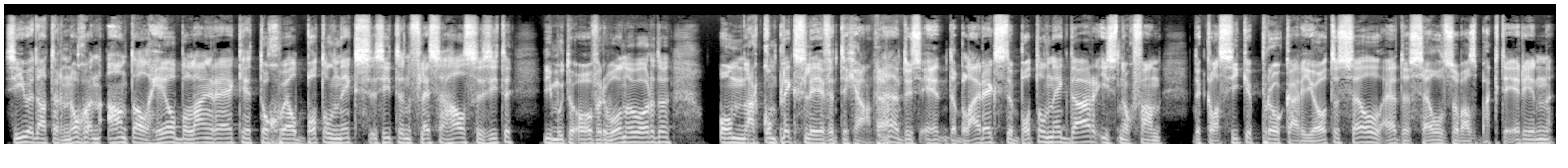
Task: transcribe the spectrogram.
zien we dat er nog een aantal heel belangrijke, toch wel bottlenecks zitten, flessenhalsen zitten, die moeten overwonnen worden om naar complex leven te gaan. Hè? Dus eh, de belangrijkste bottleneck daar is nog van de klassieke prokaryotencel, hè, de cel zoals bacteriën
